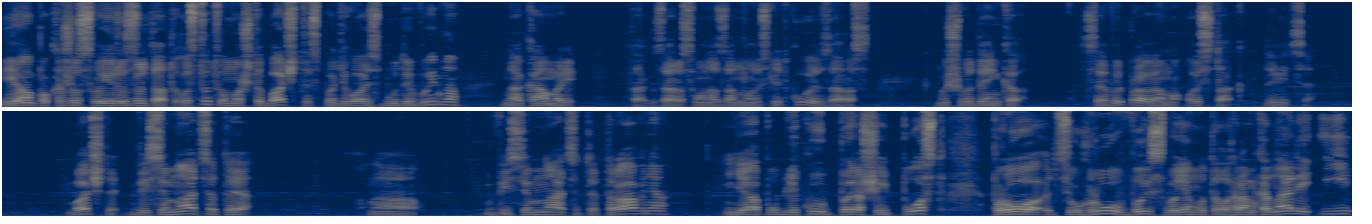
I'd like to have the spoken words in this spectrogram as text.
і я вам покажу свої результати. Ось тут ви можете бачити, сподіваюсь, буде видно на камері. Так, зараз вона за мною слідкує. Зараз ми швиденько це виправимо. Ось так. Дивіться. Бачите, 18, е, 18 травня. Я публікую перший пост про цю гру в своєму телеграм-каналі і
